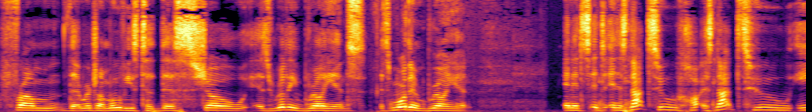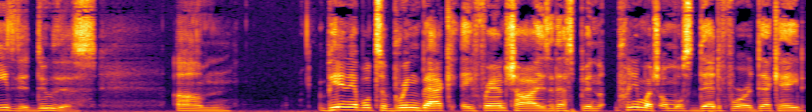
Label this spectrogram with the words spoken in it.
from the original movies to this show is really brilliant. It's more than brilliant. And it's, it's and it's not too hard, it's not too easy to do this. Um being able to bring back a franchise that's been pretty much almost dead for a decade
